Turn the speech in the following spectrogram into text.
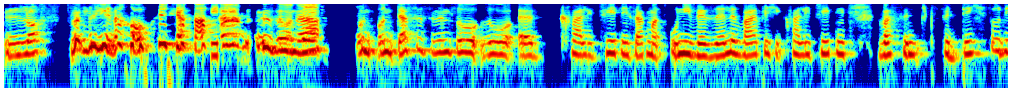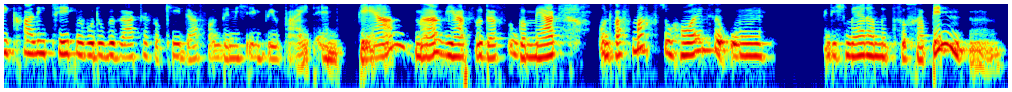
lost, genau, ja, so, ne? Und, und das ist, sind so, so äh, Qualitäten, ich sag mal, universelle weibliche Qualitäten. Was sind für dich so die Qualitäten, wo du gesagt hast, okay, davon bin ich irgendwie weit entfernt? Ne? Wie hast du das so gemerkt? Und was machst du heute, um dich mehr damit zu verbinden?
